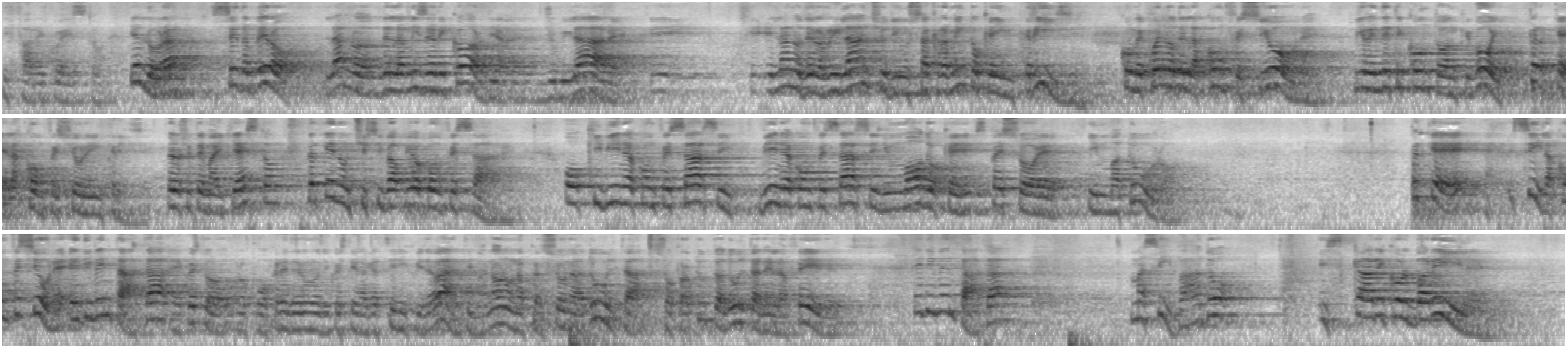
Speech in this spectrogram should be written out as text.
di fare questo. E allora, se davvero l'anno della misericordia, giubilare, è, è l'anno del rilancio di un sacramento che è in crisi, come quello della confessione, vi rendete conto anche voi perché la confessione è in crisi? Ve lo siete mai chiesto? Perché non ci si va più a confessare? O chi viene a confessarsi viene a confessarsi in un modo che spesso è immaturo. Perché sì, la confessione è diventata, e questo lo può credere uno di questi ragazzini qui davanti, ma non una persona adulta, soprattutto adulta nella fede, è diventata, ma sì, vado e scarico il barile,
